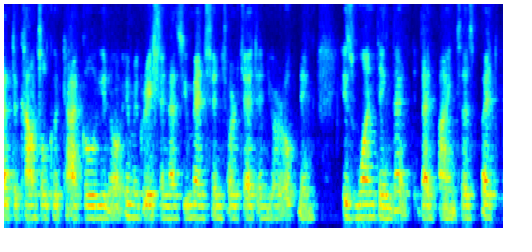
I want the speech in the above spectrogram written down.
that the council could tackle, you know, immigration, as you mentioned, Georgette, in your opening, is one thing that that binds us. But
